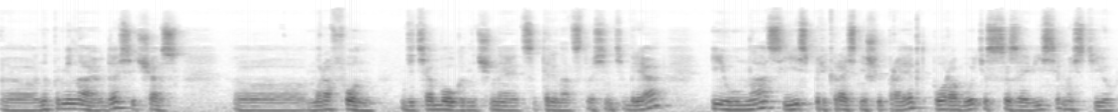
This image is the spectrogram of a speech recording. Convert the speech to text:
Э, напоминаю, да, сейчас э, марафон «Дитя Бога» начинается 13 сентября, и у нас есть прекраснейший проект по работе с созависимостью.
